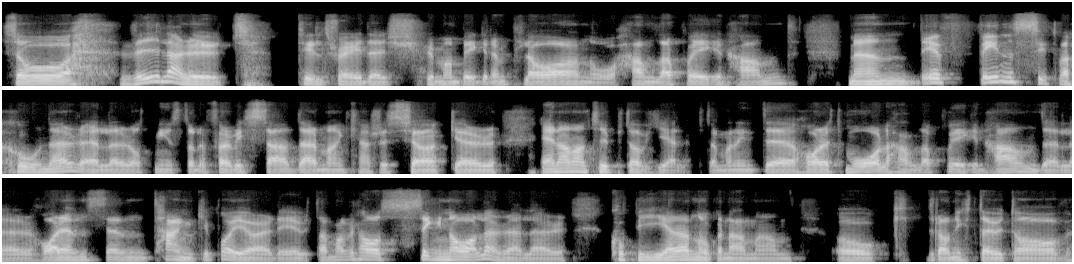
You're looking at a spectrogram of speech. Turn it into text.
Så vi lär ut till traders hur man bygger en plan och handlar på egen hand. Men det finns situationer, eller åtminstone för vissa, där man kanske söker en annan typ av hjälp, där man inte har ett mål att handla på egen hand eller har ens en tanke på att göra det, utan man vill ha signaler eller kopiera någon annan och dra nytta av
